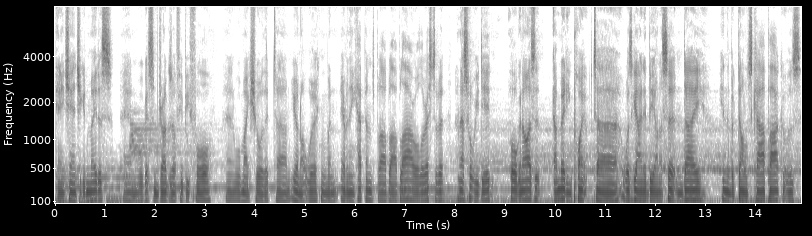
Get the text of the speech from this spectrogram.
Any chance you could meet us, and we'll get some drugs off you before, and we'll make sure that um, you're not working when everything happens, blah, blah, blah, all the rest of it. And that's what we did organise it. Our meeting point uh, was going to be on a certain day in the McDonald's car park. It was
